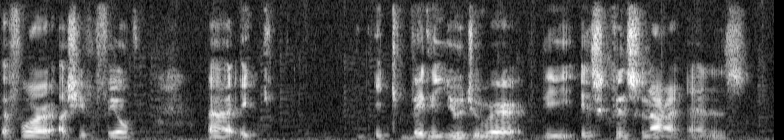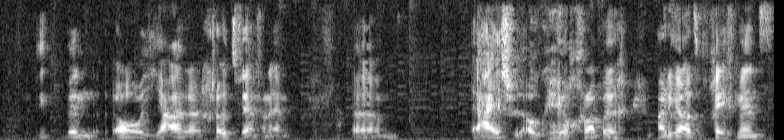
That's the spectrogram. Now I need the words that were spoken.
voor als je je verveelt. Eh, ik, ik weet een YouTuber die is kunstenaar. En ik ben al jaren groot fan van hem. Ehm, hij is ook heel grappig. Maar die had op een gegeven moment.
